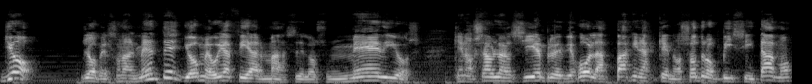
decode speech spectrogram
Yo, yo personalmente, yo me voy a fiar más de los medios que nos hablan siempre de videojuegos, las páginas que nosotros visitamos,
